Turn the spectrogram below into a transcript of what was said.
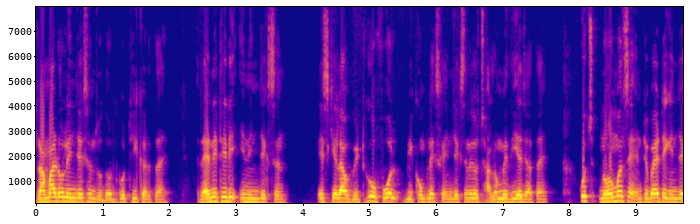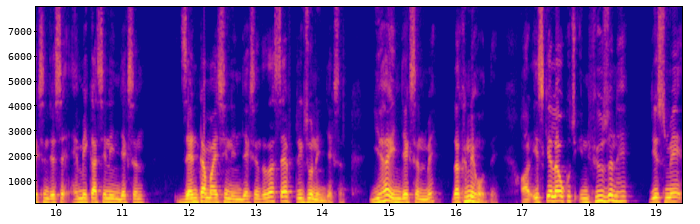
ट्रामाडोल इंजेक्शन जो दर्द को ठीक करता है। रेनिटेडी इन इंजेक्शन इसके अलावा विटकोफोल बी कॉम्प्लेक्स का इंजेक्शन है, जो छालों में दिया जाता है। कुछ नॉर्मल से एंटीबायोटिक इंजेक्शन जैसे एमिकासिन इंजेक्शन जेंटामाइसिन इंजेक्शन तथा सेफ्ट्रिक्जोन इंजेक्शन यह इंजेक्शन में रखने होते हैं। और इसके अलावा कुछ इन्फ्यूज़न है, जिसमें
